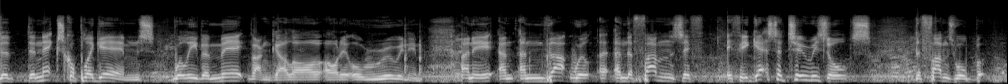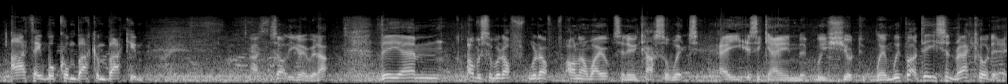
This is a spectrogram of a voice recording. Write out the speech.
the, the next couple of games will either make Van Gaal or, or it will ruin him, and he, and and that will and the fans if if he gets the two results, the fans will I think will come back and back him. I totally agree with that. The um, obviously we're off we're off on our way up to Newcastle, which a is a game that we should win. We've got a decent record here,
